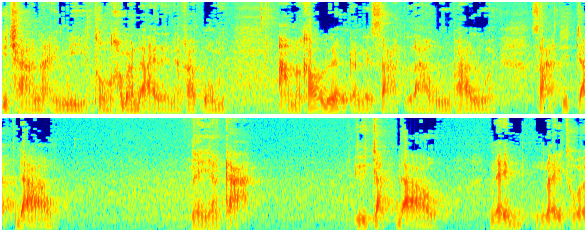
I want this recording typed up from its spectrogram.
วิชาไหนมีโทรเข้ามาได้เลยนะครับ ผมอามาเข้าเรื่องกันในศาสตร์ราหูพารวย ศาสตร์ที่จับดาวในอากาศ หรือจับดาวในในโทร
